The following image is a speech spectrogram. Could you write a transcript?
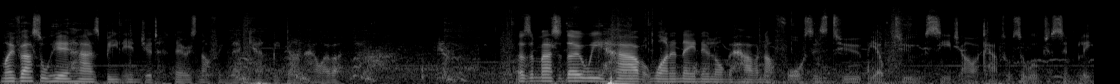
My vassal here has been injured. There is nothing that can be done, however. Doesn't matter though, we have won and they no longer have enough forces to be able to siege our capital, so we'll just simply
